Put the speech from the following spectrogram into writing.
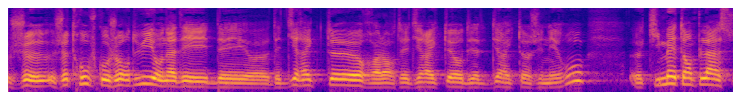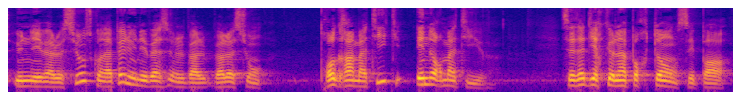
je, trouve qu'aujourd'hui on a des, des, directeurs, alors des directeurs, des directeurs généraux qui mettent en place une évaluation, ce qu'on appelle une évaluation programmatique et normative. C'est-à-dire que l'important, ce n'est pas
